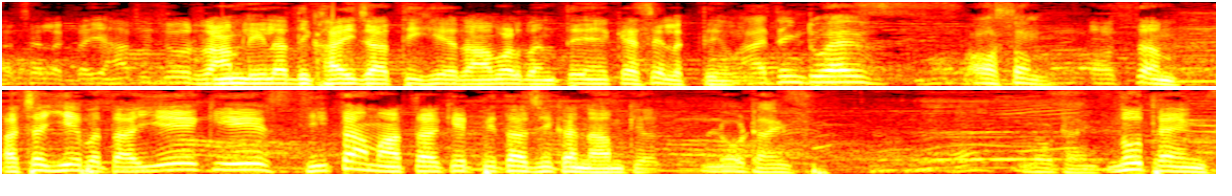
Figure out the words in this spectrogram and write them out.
अच्छा लगता है। यहाँ पे जो रामलीला दिखाई जाती है रावण बनते हैं कैसे लगते हैं? I think too as awesome awesome. अच्छा ये बताइए कि सीता माता के पिताजी का नाम क्या? था no thanks no thanks no thanks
